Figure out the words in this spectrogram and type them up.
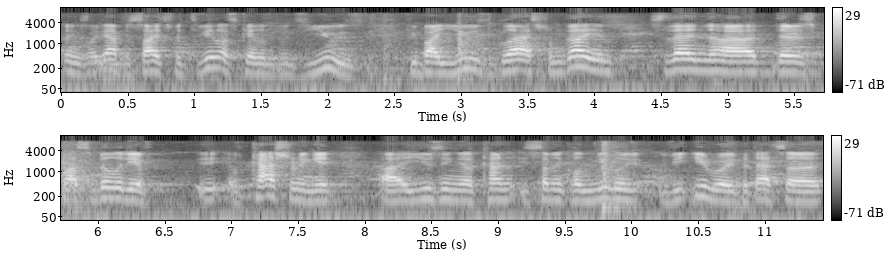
things like that, besides for Tevilas Kalim, if it's used, if you buy used glass from Gayim, so then uh, there's possibility of of kashering it uh, using a something called milu v'iroi, but that's a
